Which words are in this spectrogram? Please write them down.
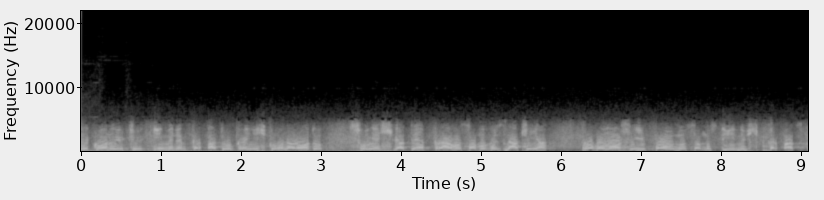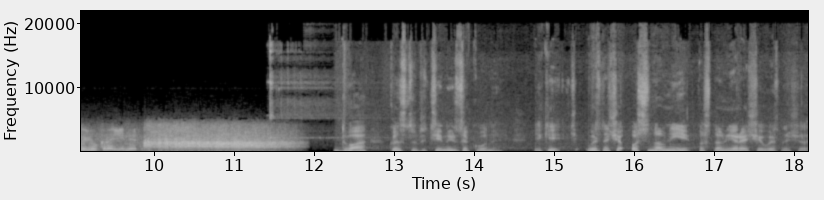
виконуючи іменем Карпато-українського народу своє святе право самовизначення, проголошує повну самостійність Карпатської України. два конституційних закони, які визначили основні, основні речі визначили.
